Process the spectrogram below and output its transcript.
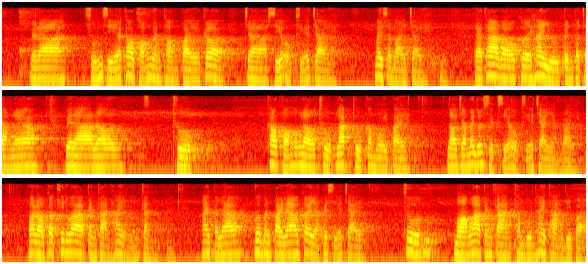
ๆ เวลาสูญเสียเข้าของเงินทองไปก็จะเสียอกเสียใจ ไม่สบายใจ แต่ถ้าเราเคยให้อยู่เป็นประจำแล้ว เวลาเราถูก เข้าของของเราถูกลักถูกขโมยไป เราจะไม่รู้สึกเสียอกเสียใจอย่างไร เพราะเราก็คิดว่าเป็นการให้เหมือนกัน ให้ไปแล้วเมื่อมันไปแล้วก็อย่าไปเสียใจ สู้มองว่าเป็นการทำบุญให้ทานดีกว่า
